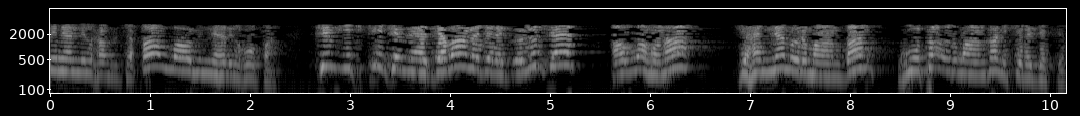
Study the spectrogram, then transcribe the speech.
müdminen lil hamri sekallahu min nehril gutan. Kim içki içmeye devam ederek ölürse Allah ona cehennem ırmağından, guta ırmağından içirecektir.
